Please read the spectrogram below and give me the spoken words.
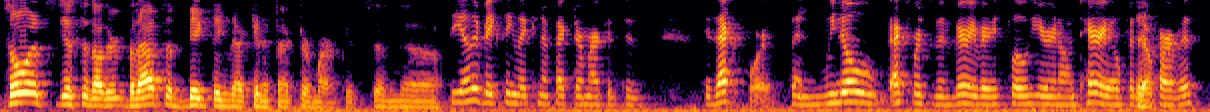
so it's just another, but that's a big thing that can affect our markets. And uh, the other big thing that can affect our markets is is exports, and we know exports have been very very slow here in Ontario for this yep. harvest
